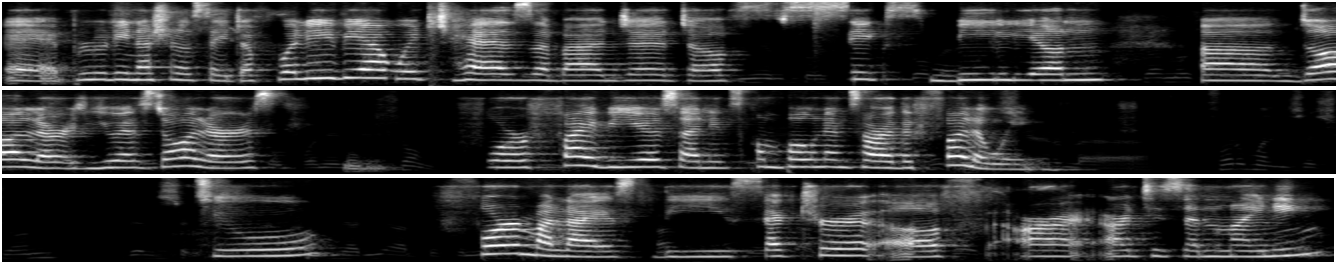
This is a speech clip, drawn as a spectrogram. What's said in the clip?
uh, plurinational state of Bolivia, which has a budget of six billion uh, dollars, US dollars, for five years, and its components are the following to formalize the sector of artisan mining,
